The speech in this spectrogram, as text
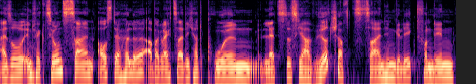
Also Infektionszahlen aus der Hölle, aber gleichzeitig hat Polen letztes Jahr Wirtschaftszahlen hingelegt, von denen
